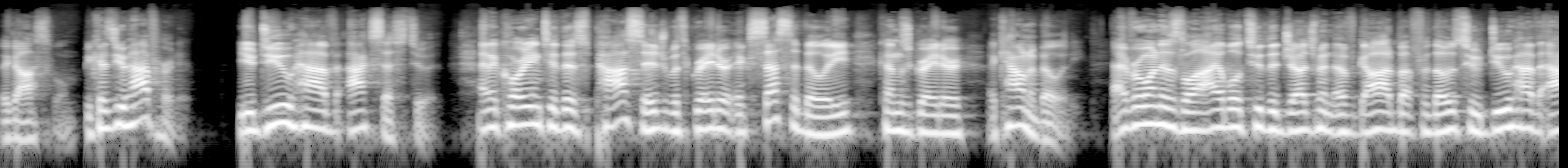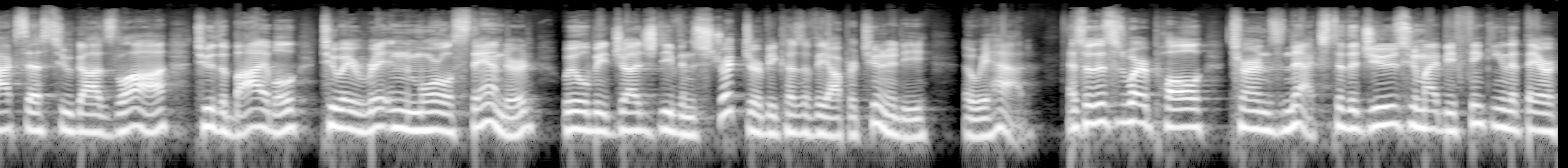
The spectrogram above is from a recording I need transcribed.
the gospel? Because you have heard it, you do have access to it. And according to this passage, with greater accessibility comes greater accountability. Everyone is liable to the judgment of God, but for those who do have access to God's law, to the Bible, to a written moral standard, we will be judged even stricter because of the opportunity that we had. And so this is where Paul turns next to the Jews who might be thinking that they are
